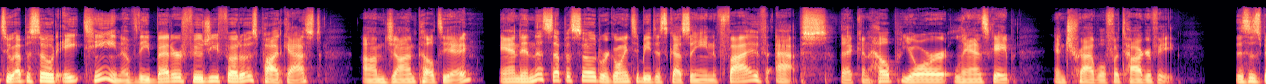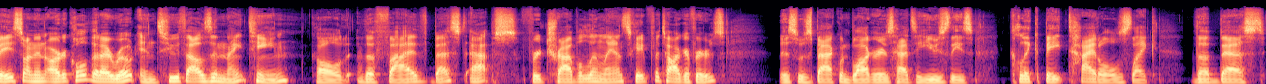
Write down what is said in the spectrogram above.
to episode 18 of the Better Fuji Photos podcast. I'm John Peltier, and in this episode, we're going to be discussing five apps that can help your landscape and travel photography. This is based on an article that I wrote in 2019 called The Five Best Apps for Travel and Landscape Photographers. This was back when bloggers had to use these clickbait titles like the best,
